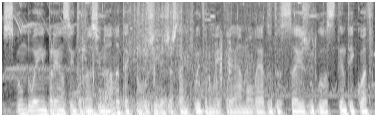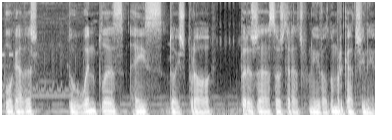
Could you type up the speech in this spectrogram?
Segundo a imprensa internacional, a tecnologia já está incluída no ecrã AMOLED de 6,74 polegadas do OnePlus Ace 2 Pro, para já só estará disponível no mercado chinês.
